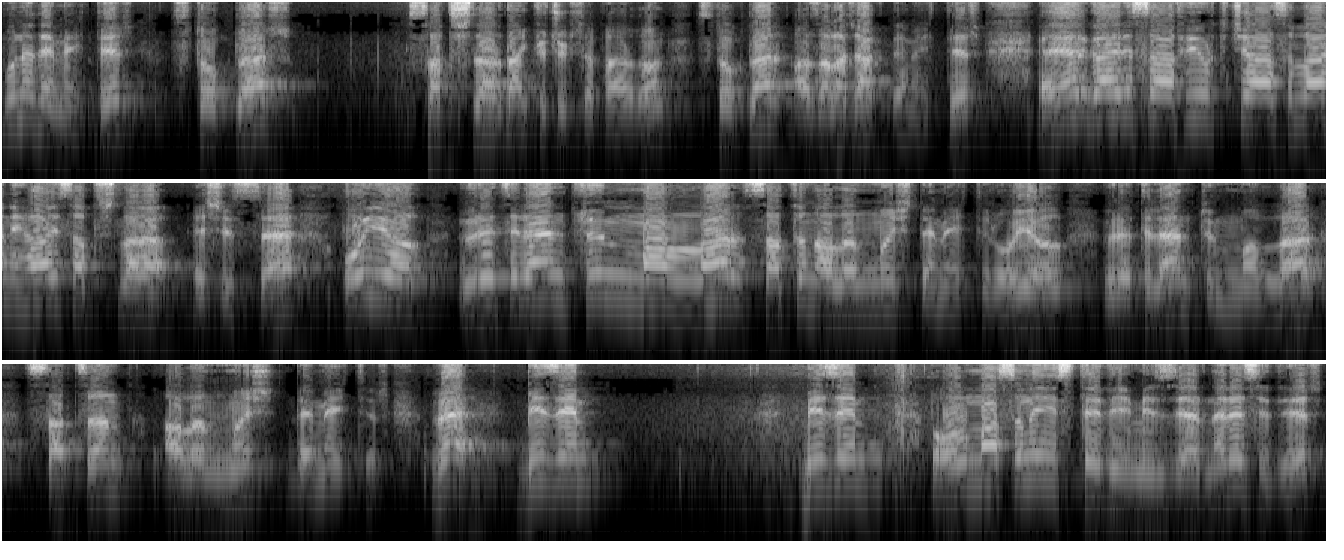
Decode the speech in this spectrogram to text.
bu ne demektir? Stoklar satışlardan küçükse pardon stoklar azalacak demektir. Eğer gayri safi yurt içi hasıla nihai satışlara eşitse o yıl üretilen tüm mallar satın alınmış demektir. O yıl üretilen tüm mallar satın alınmış demektir. Ve bizim bizim olmasını istediğimiz yer neresidir?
